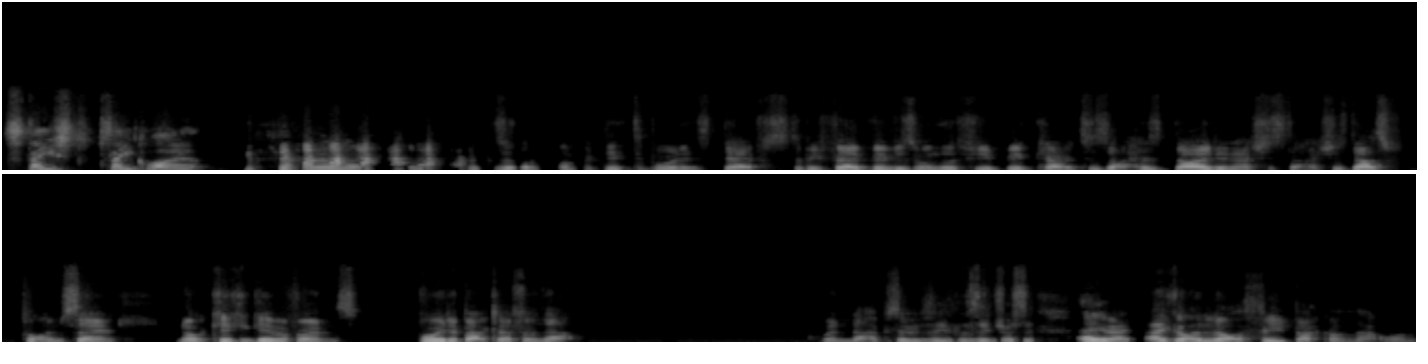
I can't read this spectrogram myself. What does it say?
Stay stay quiet. Yeah, it's a lot unpredictable in its deaths. To be fair, Viv is one of the few big characters that has died in Ashes to Ashes. That's what I'm saying. Not kicking Game of Thrones. Void a backlash on that when that episode was, was interesting. Anyway, I got a lot of feedback on that one.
